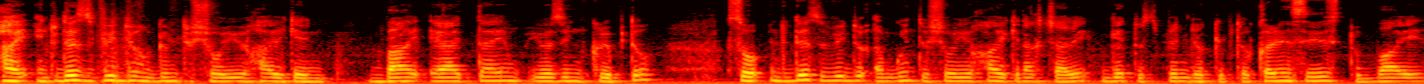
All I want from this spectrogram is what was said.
Hi, in today's video I'm going to show you how you can buy airtime using crypto. So in today's video I'm going to show you how you can actually get to spend your cryptocurrencies to buy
